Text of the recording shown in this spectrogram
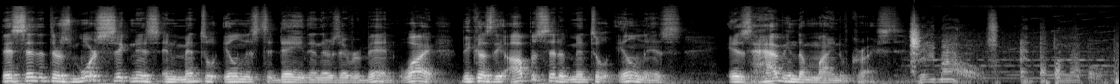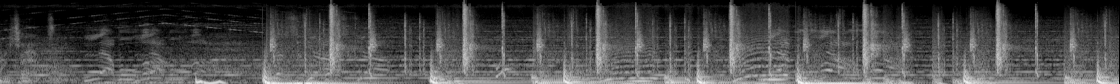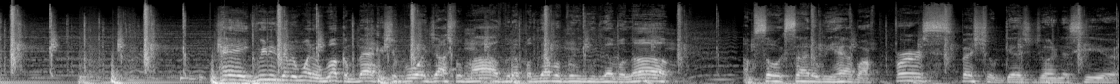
They said that there's more sickness and mental illness today than there's ever been. Why? Because the opposite of mental illness is having the mind of Christ. J Miles and Upper Level presents Level, level up. Let's go, let's go. Hey, greetings everyone, and welcome back. It's your boy Joshua Miles with Upper Level, bringing you level up. I'm so excited. We have our first special guest joining us here,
